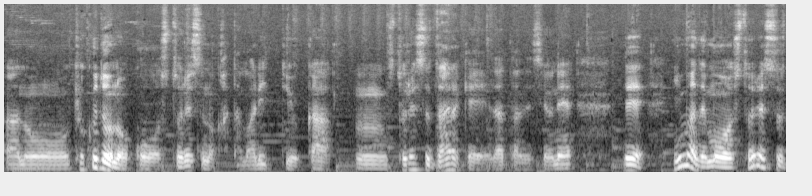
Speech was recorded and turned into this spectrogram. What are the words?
あの極度のこうストレスの塊っていうか、うん、ストレスだらけだったんですよね。で今でもストレス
